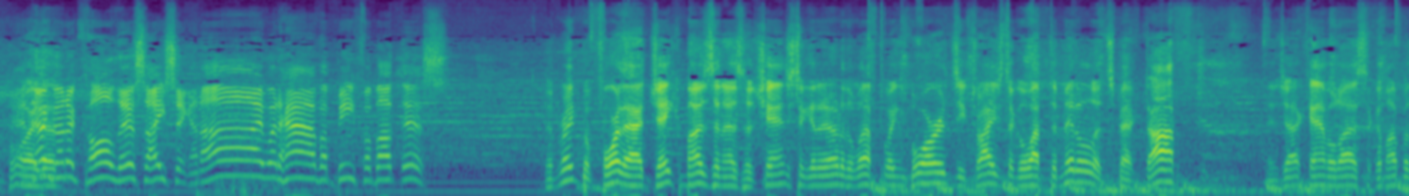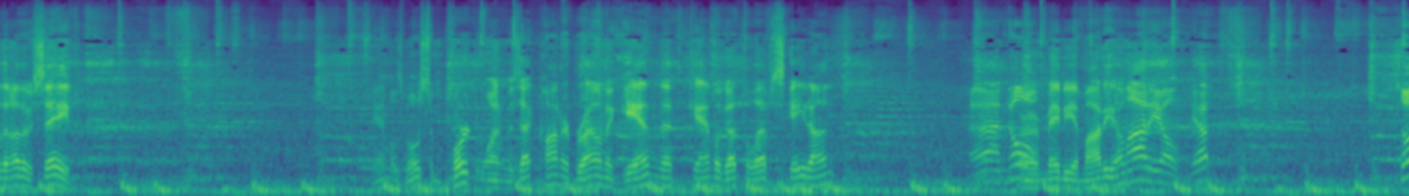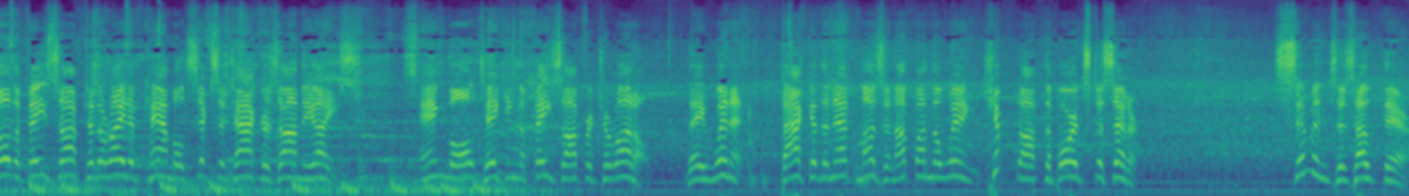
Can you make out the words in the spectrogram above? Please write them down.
Boy, and they're going to call this icing, and I would have a beef about this. And right before that, Jake Muzzin has a chance to get it out of the left wing boards. He tries to go up the middle. It's pecked off. And Jack Campbell has to come up with another save. Campbell's most important one was that Connor Brown again that Campbell got the left skate on? Uh, no. Or maybe Amadio? Mario, yep. So the face-off to the right of Campbell, six attackers on the ice. Engvall taking the face-off for Toronto. They win it. Back of the net, Muzzin up on the wing, chipped off the boards to center. Simmonds is out there,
